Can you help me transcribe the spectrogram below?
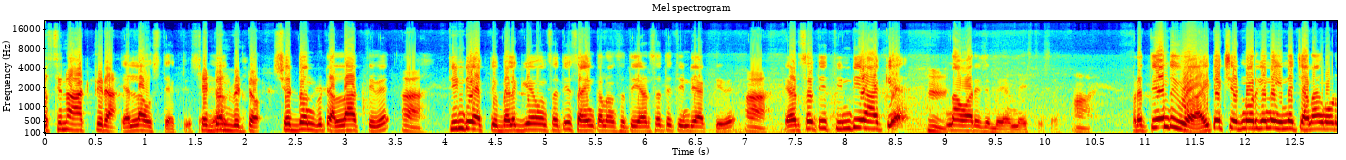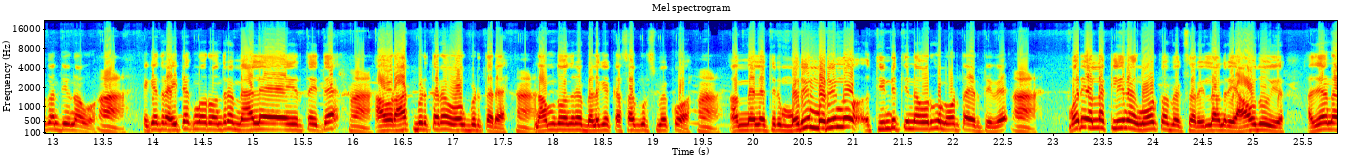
ಔಷಧಿನೂ ಹಾಕ್ತೀರಾ? ಎಲ್ಲ ಔಷಧಿ ಹಾಕ್ತಿವಿ ಶೆಡ್ ಒಂದ್ ಬಿಟ್ಟು. ಶೆಡ್ ಅಂದ್ಬಿಟ್ಟು ಎಲ್ಲ ಹಾಕ್ತಿವಿ. ತಿಂಡಿ ಹಾಕ್ತಿವಿ. ಬೆಳಗ್ಗೆ ಒಂದ್ಸತಿ ಸಾಯಂಕಾಲ ಒಂದ್ಸತಿ ಎರಡ್ ಸತಿ ತಿಂಡಿ ಹಾಕ್ತಿವಿ. ಎರಡ್ ಸತಿ ತಿಂಡಿ ಹಾಕಿ ನಾವ್ ಆ ರೀತಿ ಬೇಯ ಮೇಯಿಸ್ತೀವಿ ಸರ್ ಪ್ರತಿಯೊಂದು ಐಟೆಕ್ ಹೈಟೆಕ್ ಶೆಡ್ನವ್ರಿಗೆನ ಇನ್ನ ಚೆನ್ನಾಗಿ ನೋಡ್ಕೊಂತೀವಿ ನಾವು. ಯಾಕಂದ್ರೆ ಐಟೆಕ್ ನೋರು ಅಂದ್ರೆ ಮೇಲೆ ಇರ್ತೈತೆ. ಅವ್ರು ಹಾಕ್ಬಿಡ್ತಾರೆ ಹೋಗ್ಬಿಡ್ತಾರೆ. ನಮ್ದು ಅಂದ್ರೆ ಬೆಳಗ್ಗೆ ಕಸ ಗುಡ್ಸ್ಬೇಕು. ಆಮೇಲೆ ತಿರುಗಿ ಮರಿ ಮರಿನು ತಿಂಡಿ ತಿನ್ನೋವರೆಗೂ ನೋಡ್ತಾ ಇರ್ತೀವಿ. ಮರಿ ಎಲ್ಲ ಕ್ಲೀನ್ ಆಗಿ ನೋಡ್ಕೋಬೇಕು ಸರ್. ಇಲ್ಲ ಅಂದ್ರೆ ಯಾವ್ದು ಅದೇನ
